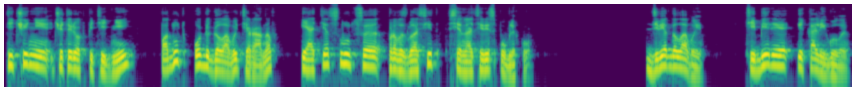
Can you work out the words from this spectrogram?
В течение 4-5 дней падут обе головы тиранов, и отец Луция провозгласит в Сенате республику. Две головы – Тиберия и Калигулы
